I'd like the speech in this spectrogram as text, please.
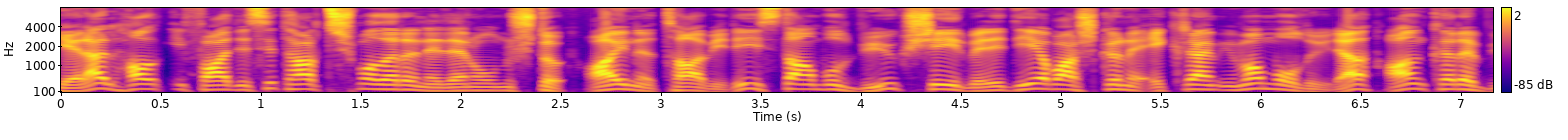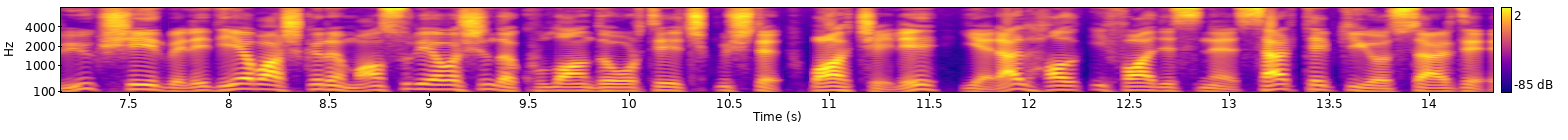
yerel halk ifadesi tartışmalara neden olmuştu. Aynı tabiri İstanbul Büyükşehir Belediye Başkanı Ekrem İmamoğlu ile Ankara Büyükşehir Belediye Başkanı Mansur Yavaş'ın da kullandığı ortaya çıkmıştı. Bahçeli yerel halk ifadesine sert tepki gösterdi.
